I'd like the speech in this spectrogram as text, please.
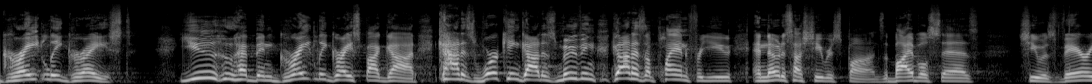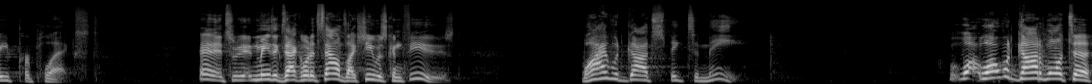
greatly graced. You who have been greatly graced by God, God is working, God is moving, God has a plan for you. And notice how she responds. The Bible says she was very perplexed. And it means exactly what it sounds like. She was confused. Why would God speak to me? What, what would God want to,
